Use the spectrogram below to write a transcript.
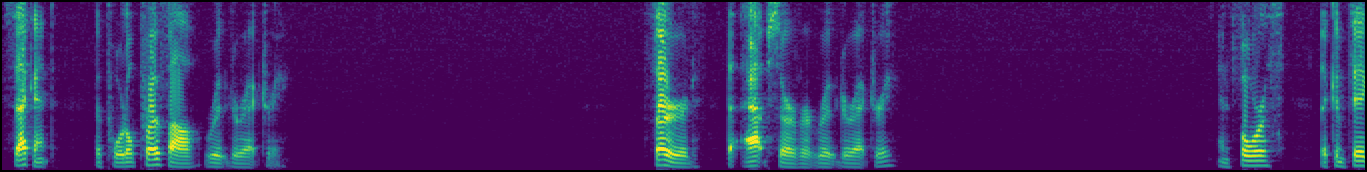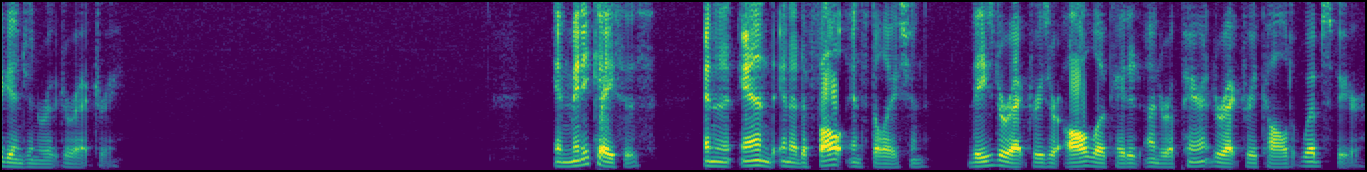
Second, the Portal Profile Root Directory. Third, the App Server Root Directory. And fourth, the config engine root directory. In many cases, and in, a, in a default installation, these directories are all located under a parent directory called WebSphere.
